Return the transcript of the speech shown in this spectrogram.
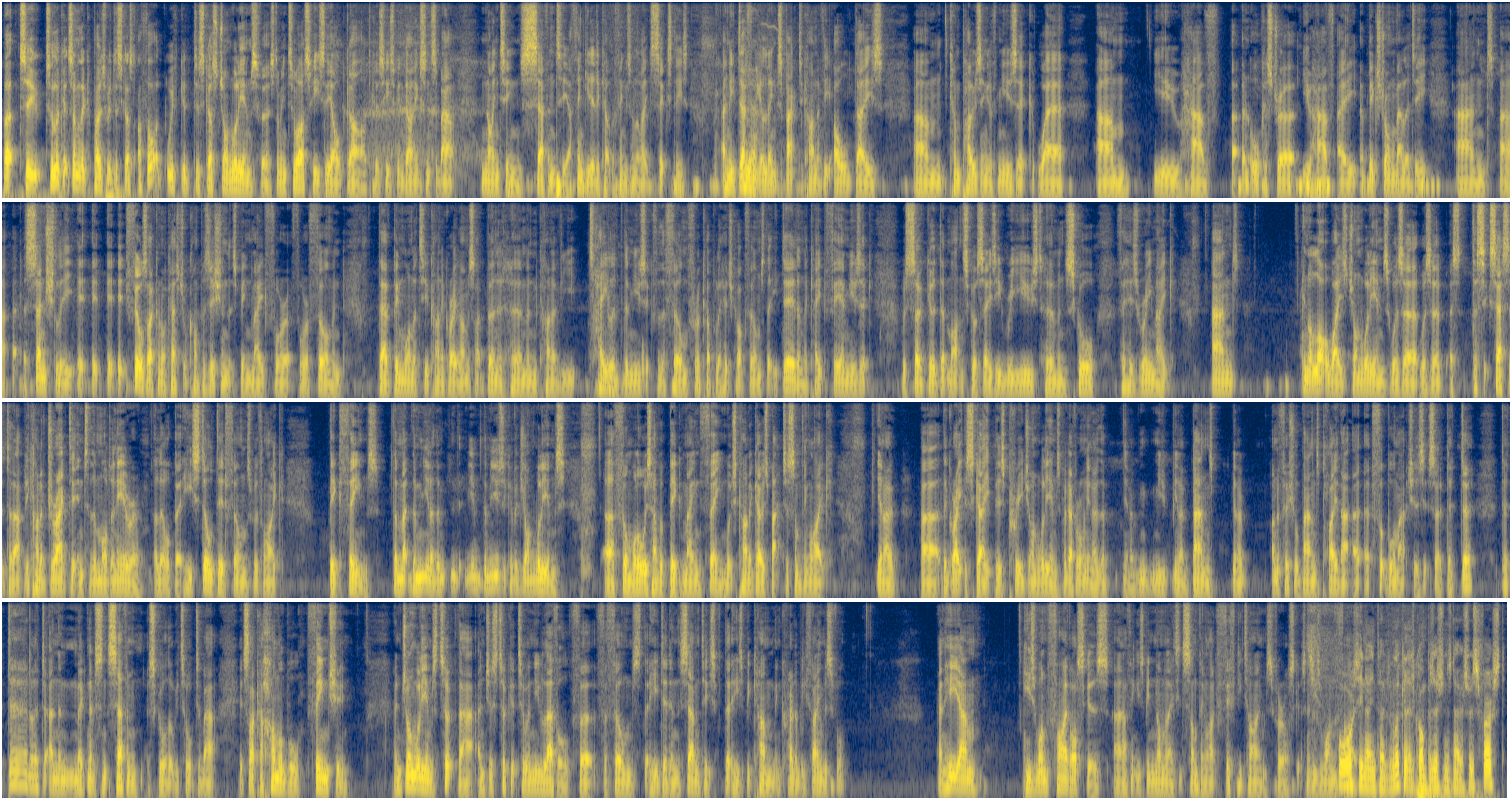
But to to look at some of the composers we discussed, I thought we could discuss John Williams first. I mean, to us, he's the old guard because he's been going since about 1970. I think he did a couple of things in the late 60s, and he definitely yeah. links back to kind of the old days um, composing of music where um, you have a, an orchestra, you have a, a big strong melody, and uh, essentially it, it, it feels like an orchestral composition that's been made for for a film and there have been one or two kind of great moments like Bernard Herrmann kind of tailored the music for the film for a couple of Hitchcock films that he did and the Cape Fear music was so good that Martin Scorsese reused Herrmann's score for his remake. And in a lot of ways John Williams was a was a, a the successor to that but he kind of dragged it into the modern era a little bit. He still did films with like big themes. The, the you know the the music of a John Williams uh, film will always have a big main theme, which kind of goes back to something like, you know, uh, the Great Escape is pre John Williams, but everyone you know the you know mu- you know bands you know unofficial bands play that at, at football matches. It's a da, da, da, da, da, and the Magnificent Seven score that we talked about. It's like a hummable theme tune. And John Williams took that and just took it to a new level for, for films that he did in the 70s that he's become incredibly famous for and he um he's won five Oscars. Uh, I think he's been nominated something like fifty times for Oscars, and he's won forty nine times. I'm looking at his compositions now. So his first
